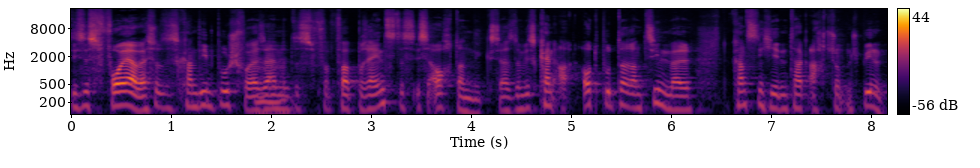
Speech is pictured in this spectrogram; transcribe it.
dieses Feuer, weißt du, das kann wie ein Buschfeuer Mhm. sein und das ver verbrennst, das ist auch dann nichts. Also du wirst kein Out- Output daran ziehen, weil du kannst nicht jeden Tag acht Stunden spielen.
